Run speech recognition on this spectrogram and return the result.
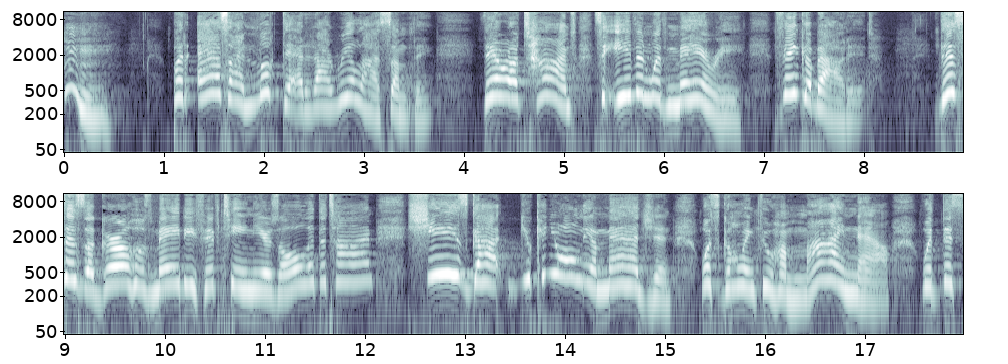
hmm. But as I looked at it, I realized something. There are times, see, even with Mary, think about it. This is a girl who's maybe 15 years old at the time. She's got, you can you only imagine what's going through her mind now with this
